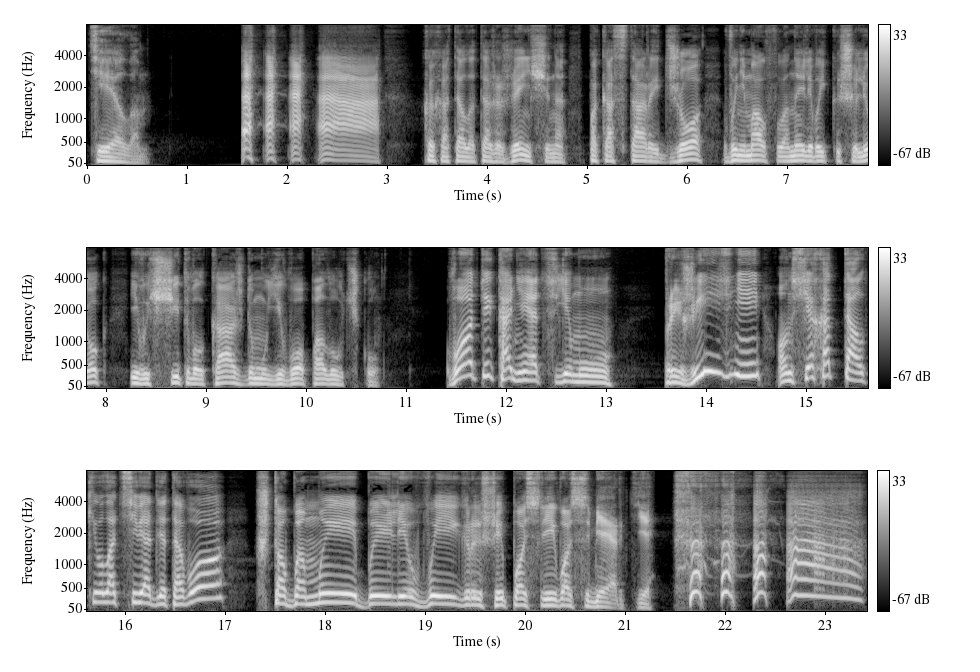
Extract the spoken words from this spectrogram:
телом. «Ха-ха-ха-ха!» — хохотала та же женщина, пока старый Джо вынимал фланелевый кошелек и высчитывал каждому его получку. «Вот и конец ему! При жизни он всех отталкивал от себя для того, чтобы мы были в выигрыше после его смерти. Ха-ха-ха-ха!»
